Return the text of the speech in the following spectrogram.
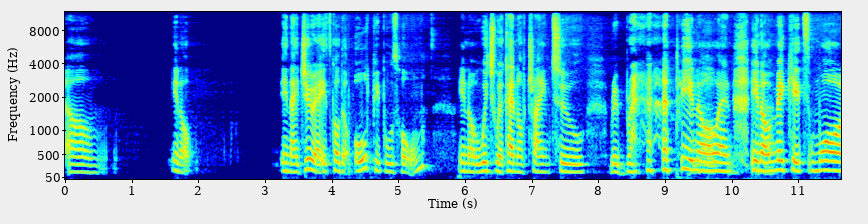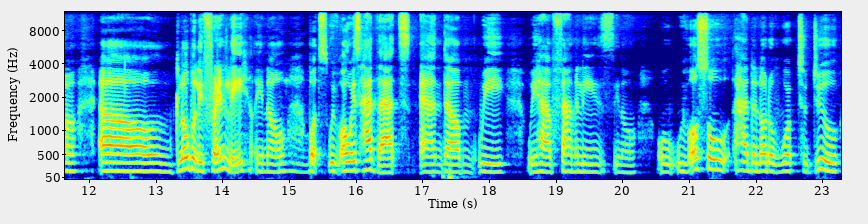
um, you know, in Nigeria, it's called the Old People's Home, you know, which we're kind of trying to rebrand, you know, and, you know, make it more um, globally friendly, you know. But we've always had that. And um, we, we have families, you know. We've also had a lot of work to do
